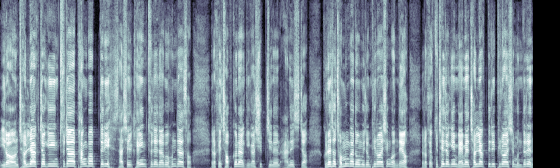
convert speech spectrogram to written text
이런 전략적인 투자 방법들이 사실 개인 투자자분 혼자서 이렇게 접근하기가 쉽지는 않으시죠. 그래서 전문가 도움이 좀 필요하신 건데요. 이렇게 구체적인 매매 전략들이 필요하신 분들은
